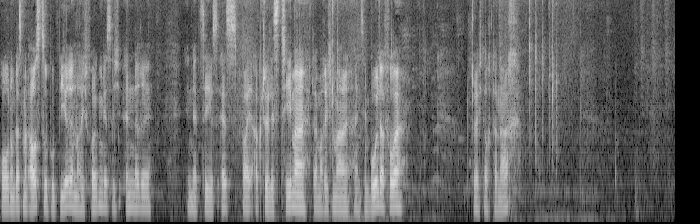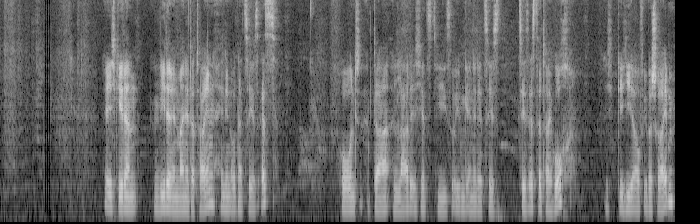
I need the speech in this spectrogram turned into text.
Und um das mal auszuprobieren, mache ich folgendes. Ich ändere in der CSS bei aktuelles Thema. Da mache ich mal ein Symbol davor, vielleicht auch danach. Ich gehe dann wieder in meine Dateien, in den Ordner CSS und da lade ich jetzt die soeben geänderte CSS-Datei hoch. Ich gehe hier auf Überschreiben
